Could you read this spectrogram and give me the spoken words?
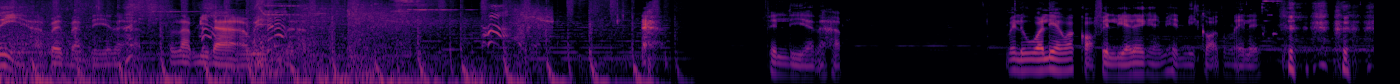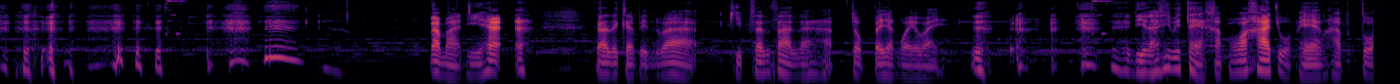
นี่ฮะเป็นแบบนี้นะครับสำหรับมีนาอาเวนนะครับเฟลเลียนะครับ ไม่รู้ว่าเรียกว่าเกาะเฟลเลียได้ไง ไม่เห็นมีเกาะตรงไหนเลย ประมาณนี้ฮะอะก็เลยกลายเป็นว่าคลิปสั้นๆแล้วครับ จบไปอย่างไวๆ ดีแล้วที่ไม่แตกครับ เพราะว่าค่าจั่วแพงนะครับ ตัว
